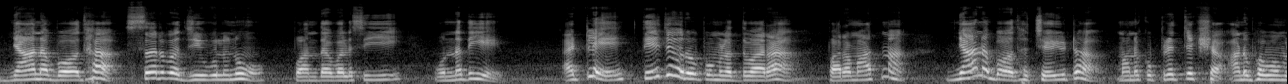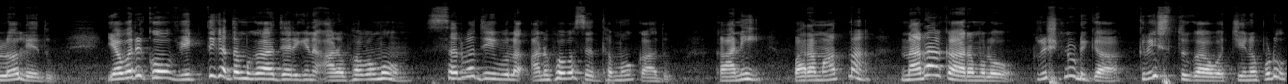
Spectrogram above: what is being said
జ్ఞానబోధ సర్వజీవులను పొందవలసి ఉన్నదియే. అట్లే తేజోరూపముల ద్వారా పరమాత్మ జ్ఞానబోధ చేయుట మనకు ప్రత్యక్ష అనుభవంలో లేదు. ఎవరికో వ్యక్తిగతముగా జరిగిన అనుభవము సర్వజీవుల అనుభవ సిద్ధము కాదు. కానీ పరమాత్మ నరాకారములో కృష్ణుడిగా క్రీస్తుగా వచ్చినప్పుడు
